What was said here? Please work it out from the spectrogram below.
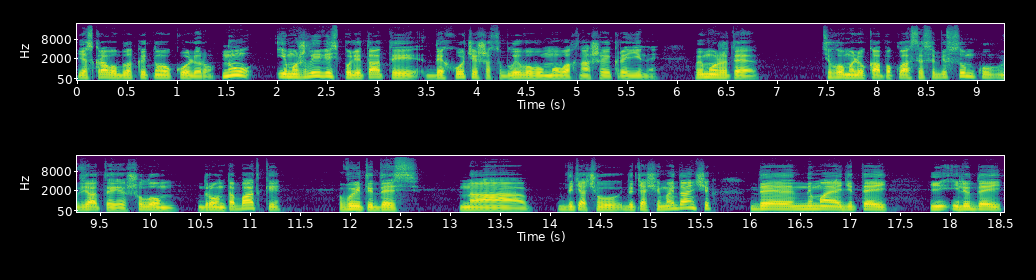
яскраво-блакитного кольору. Ну і можливість політати де хочеш, особливо в умовах нашої країни. Ви можете цього малюка покласти собі в сумку, взяти шолом, дрон та батки, вийти десь на дитячу, дитячий майданчик, де немає дітей і, і людей,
